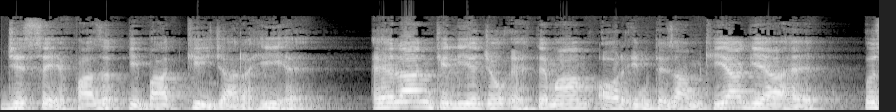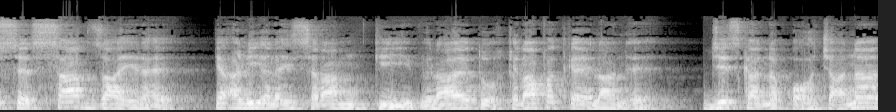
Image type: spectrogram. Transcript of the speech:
جس سے حفاظت کی بات کی جا رہی ہے؟ اعلان کے لیے جو اہتمام اور انتظام کیا گیا ہے، اس سے صاف ظاہر ہے کہ علی علیہ السلام کی ولایت و خلافت کا اعلان ہے، جس کا نہ پہنچانا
